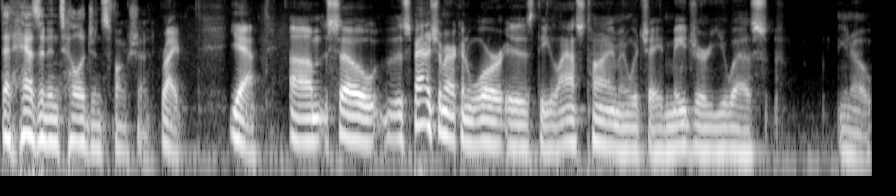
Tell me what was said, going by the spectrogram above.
that has an intelligence function. Right. Yeah. Um, so the Spanish American War is the last time in which a major U.S you know,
